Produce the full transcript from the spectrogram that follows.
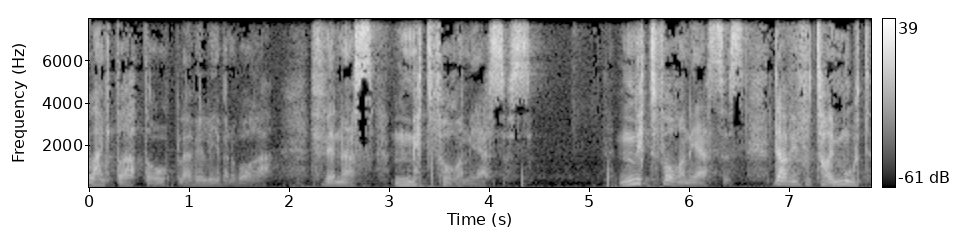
lengter etter å oppleve i livene våre, finnes midt foran Jesus midt foran Jesus, der vi får ta imot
